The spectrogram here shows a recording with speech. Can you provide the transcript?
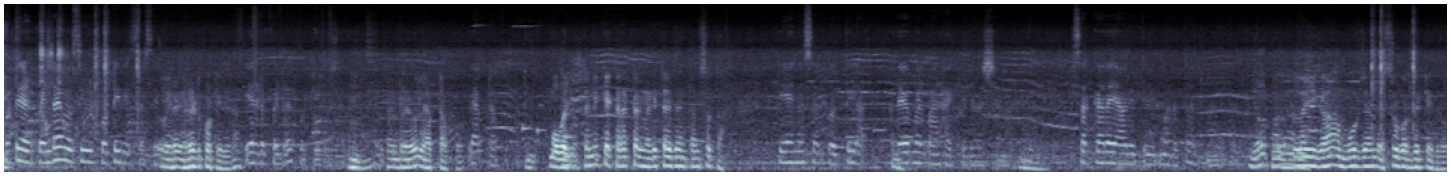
ಒಟ್ಟು ಎರಡು ಪೆನ್ ಡ್ರೈವ್ ಸಿ ಕೊಟ್ಟಿದ್ದೀವಿ ಸರ್ ಎರಡು ಕೊಟ್ಟಿದ್ದೀರಾ? ಎರಡು ಪೆನ್ ಡ್ರೈವ್ ಕೊಟ್ಟಿದ್ದೀವಿ sir. Pen drive laptop laptop mobile ತನಿಖೆ ಕರೆಕ್ಟಾಗಿ ನಡೀತಾ ಇದೆ ಅಂತ ಅನ್ಸುತ್ತಾ? ಏನೋ ಸರ್ ಗೊತ್ತಿಲ್ಲ. ದೇವ್ರ ಮೇಲೆ ಬಾರ್ ಹಾಕಿದ್ದೀವಿ ಅಷ್ಟೇ ಸರ್ಕಾರ ಯಾವ ರೀತಿ ಇದು ಮಾಡುತ್ತೋ ಅದು ಮಾಡಿದ್ದೀವಿ ಅಲ್ಲ ಈಗ ಮೂರು ಜನ ಹೆಸರು ಬರೆದಿಟ್ಟಿದ್ರು.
